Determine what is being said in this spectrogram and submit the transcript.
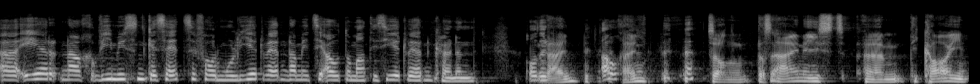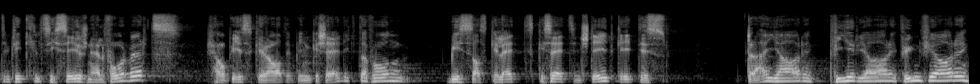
äh, eher nach, wie müssen Gesetze formuliert werden, damit sie automatisiert werden können. Oder nein, auch? nein. Sondern das eine ist, ähm, die KI entwickelt sich sehr schnell vorwärts. Ich habe jetzt gerade bin geschädigt davon. Bis das Gesetz entsteht, geht es drei Jahre, vier Jahre, fünf Jahre.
